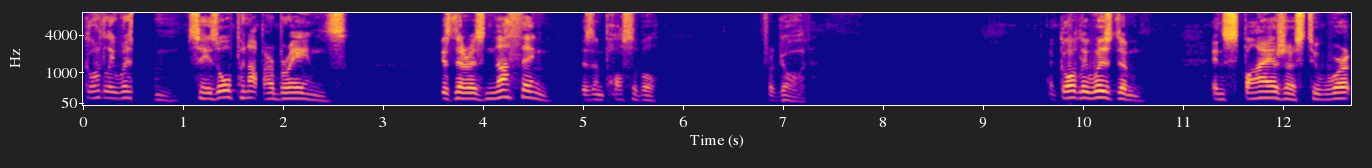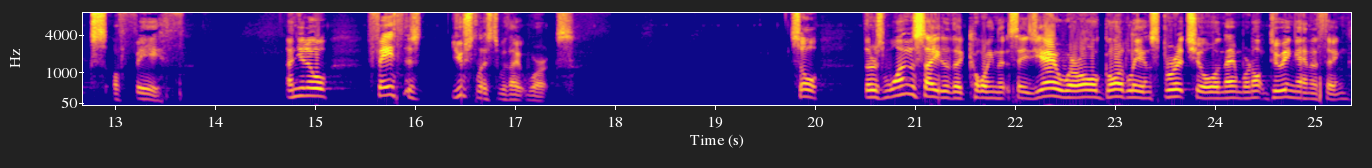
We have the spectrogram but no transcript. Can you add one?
Godly wisdom says, open up our brains because there is nothing that is impossible for God. A godly wisdom inspires us to works of faith. And you know, faith is useless without works. So there's one side of the coin that says, yeah, we're all godly and spiritual, and then we're not doing anything.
